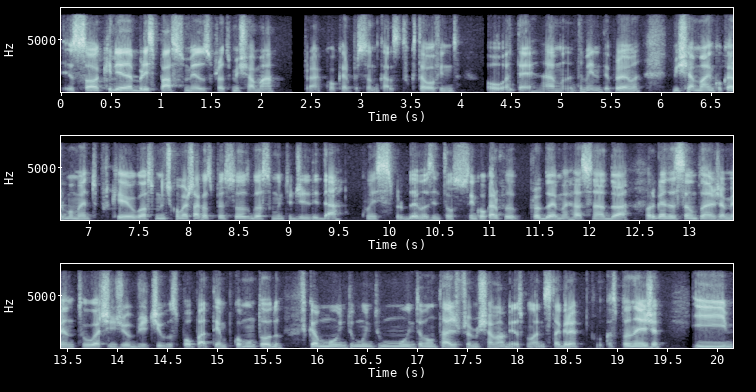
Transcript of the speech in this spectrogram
Eu só queria abrir espaço mesmo para tu me chamar, para qualquer pessoa, no caso, tu que tá ouvindo ou até a Amanda também não tem problema, me chamar em qualquer momento, porque eu gosto muito de conversar com as pessoas, gosto muito de lidar com esses problemas. Então, se tem qualquer problema relacionado à organização, planejamento, atingir objetivos, poupar tempo como um todo, fica muito, muito, muito à vontade para me chamar mesmo lá no Instagram, Lucas Planeja. E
